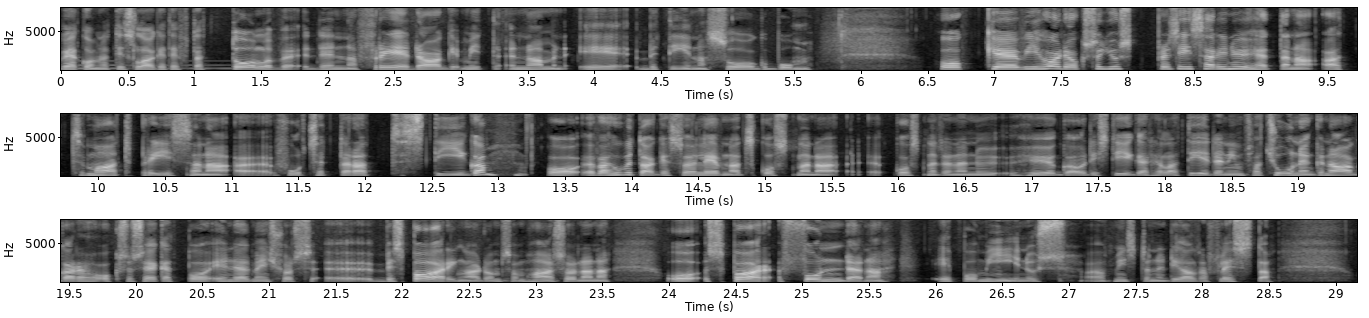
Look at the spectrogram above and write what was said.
Välkomna till Slaget efter tolv denna fredag. Mitt namn är Bettina Sågbom. Och eh, vi hörde också just precis här i nyheterna att matpriserna eh, fortsätter att stiga. Och överhuvudtaget så är levnadskostnaderna eh, kostnaderna nu höga och de stiger hela tiden. Inflationen gnagar också säkert på en del människors besparingar, de som har sådana. Och sparfonderna är på minus, åtminstone de allra flesta.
